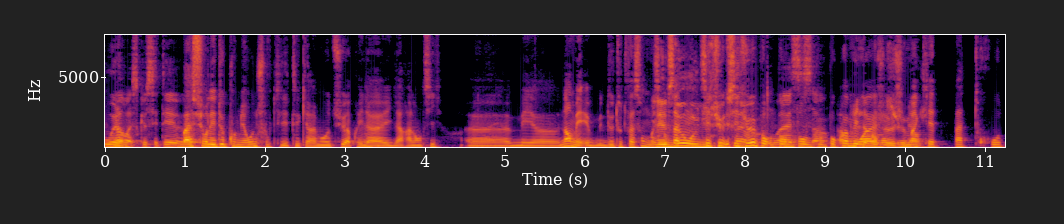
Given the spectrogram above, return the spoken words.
ou alors est-ce que c'était euh, Bah, sur les deux premiers rounds, je trouve qu'il était carrément au-dessus. Après, il a, il a ralenti. Euh, Mais euh, non, mais de toute façon, moi, c'est les pour ça. deux ont eu du Si tu, succès, si tu veux, pour, pour- Ouais, pour- pourquoi Après, moi, je, je m'inquiète pas trop.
